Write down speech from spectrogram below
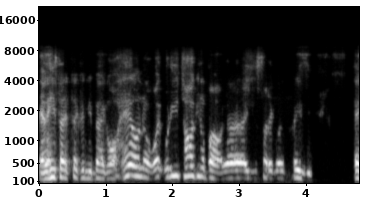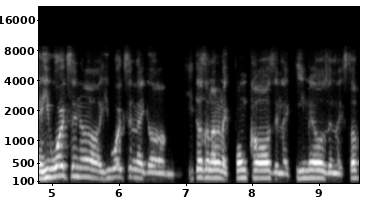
And then he started texting me back, "Oh hell no! What what are you talking about?" Uh, he started going crazy. And he works in uh he works in like um he does a lot of like phone calls and like emails and like stuff.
